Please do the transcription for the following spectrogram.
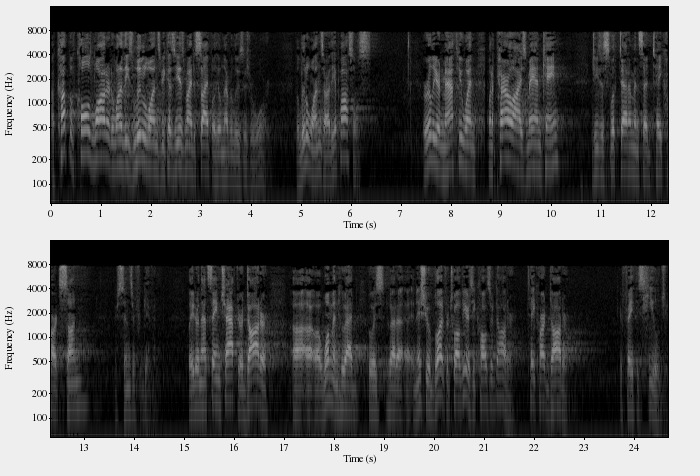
a cup of cold water to one of these little ones because he is my disciple, he'll never lose his reward. The little ones are the apostles. Earlier in Matthew, when, when a paralyzed man came, Jesus looked at him and said, Take heart, son, your sins are forgiven. Later in that same chapter, a daughter, uh, a, a, woman who had, who, was, who had a, an issue of blood for 12 years, he calls her daughter. Take heart, daughter. Your faith has healed you.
